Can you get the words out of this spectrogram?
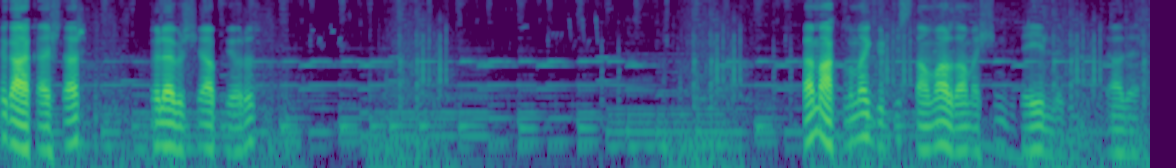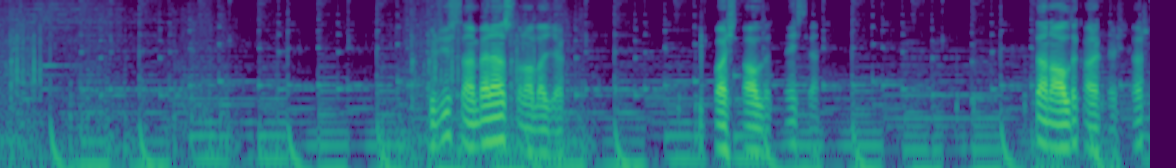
Şimdi arkadaşlar böyle bir şey yapıyoruz. Benim aklıma Gürcistan vardı ama şimdi değildi. Yani. Gürcistan ben en son alacak. İlk başta aldık. Neyse. Bir tane aldık arkadaşlar.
